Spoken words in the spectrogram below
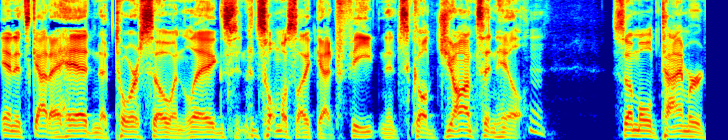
And it's got a head and a torso and legs, and it's almost like got feet, and it's called Johnson Hill. Hmm. Some old timer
